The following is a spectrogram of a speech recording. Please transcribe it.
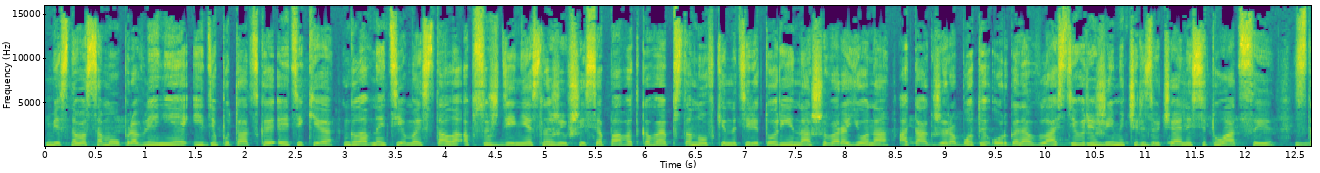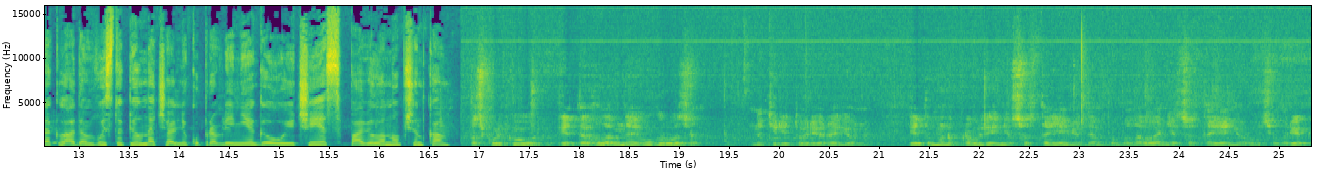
местного самоуправления и депутатской этики. Главной темой стало обсуждение сложившейся паводковой обстановки на территории нашего района, а также работы органов власти в режиме чрезвычайной ситуации. С докладом выступил начальник управления ГО и ЧС Павел Анопченко. Поскольку это главная угроза на территории района, Этому направлению, состоянию дамповолования, состоянию русел рек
